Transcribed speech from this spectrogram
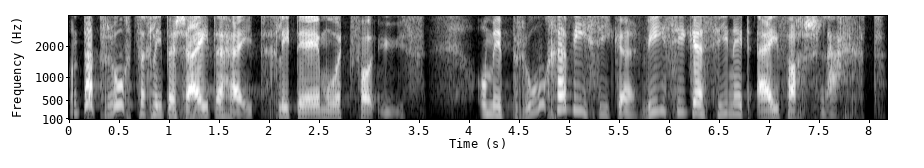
Und da braucht es ein bisschen Bescheidenheit, ein bisschen Demut von uns. Und wir brauchen Weisungen. Weisungen sind nicht einfach schlecht.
